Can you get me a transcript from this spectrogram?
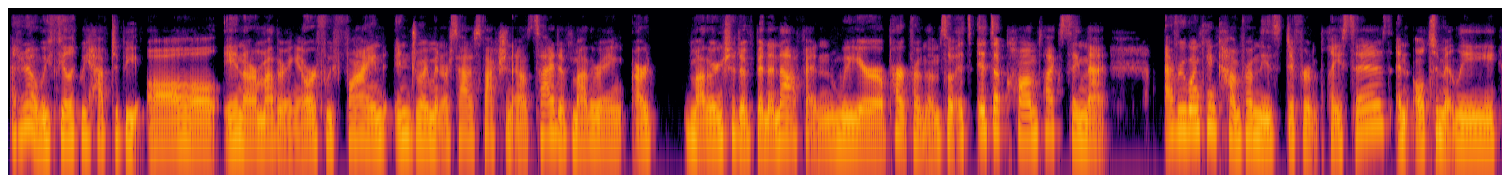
I don't know, we feel like we have to be all in our mothering, or if we find enjoyment or satisfaction outside of mothering, our mothering should have been enough and we are apart from them. So it's it's a complex thing that everyone can come from these different places and ultimately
